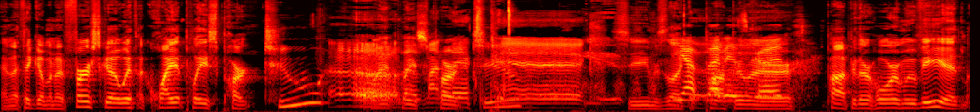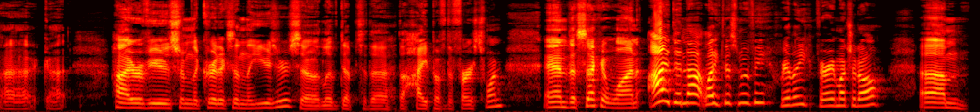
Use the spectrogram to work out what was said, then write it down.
and I think I'm gonna first go with A Quiet Place Part Two. Quiet Place Part Two seems like Yep, a popular popular horror movie. It uh, got high reviews from the critics and the users, so it lived up to the the hype of the first one. And the second one, I did not like this movie really very much at all. Um,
